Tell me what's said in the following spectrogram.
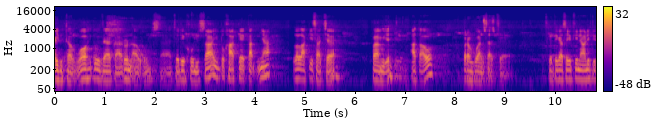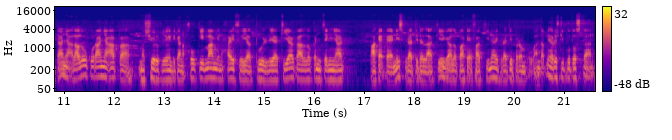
inda Allah iku dzakarun au unsa. Jadi khunsa itu hakikatnya lelaki saja. Paham ya atau perempuan saja. Ketika Sayyidina Ali ditanya, lalu ukurannya apa? Masyur yang dikatakan hukima min haitsu yabul. Ya dia kalau kencingnya pakai penis berarti lelaki, kalau pakai vagina berarti perempuan. Tapi harus diputuskan.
